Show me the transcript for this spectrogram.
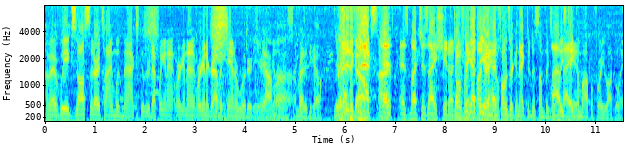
I mean, we exhausted our time with Max because we're definitely gonna we're gonna we're gonna grab a Tanner Woodard here. Yeah, I I'm, feel like uh, I'm ready to go. You're ready to go. Max, All right. as, as much as I shit on you, Don't and forget that your you, headphones are connected to something, so Laugh please take you. them off before you walk away.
